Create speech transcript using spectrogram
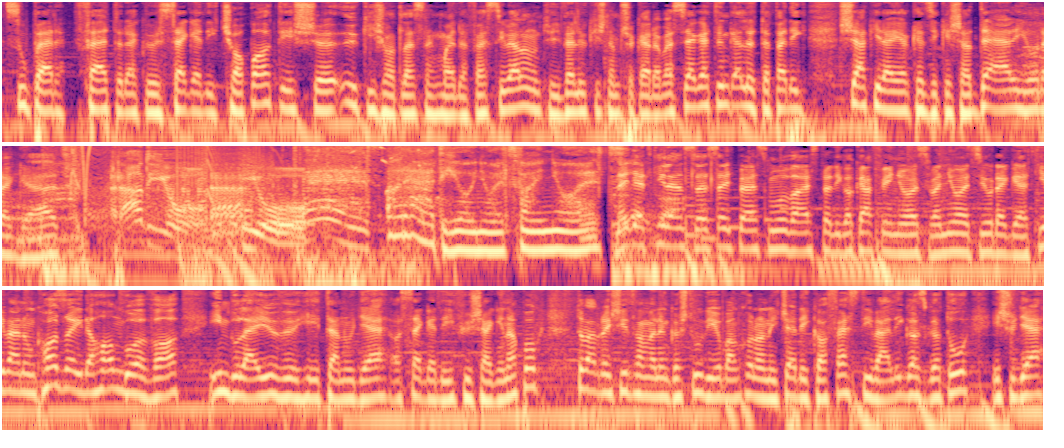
szuper feltörekvő szegedi csapat, és ők is ott lesznek majd a fesztiválon, úgyhogy velük is nem sokára beszélgetünk. Előtte pedig Shakira érkezik, és a Dare, jó reggelt! Rádió. Rádió. Ez a Rádió 88. Negyed 9 lesz egy perc múlva, ez pedig a Café 88. Jó reggelt kívánunk. Hazaide hangolva indul el jövő héten ugye a Szegedi Ifjúsági Napok. Továbbra is itt van velünk a stúdióban Kolonics Erika, a fesztivál igazgató, és ugye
